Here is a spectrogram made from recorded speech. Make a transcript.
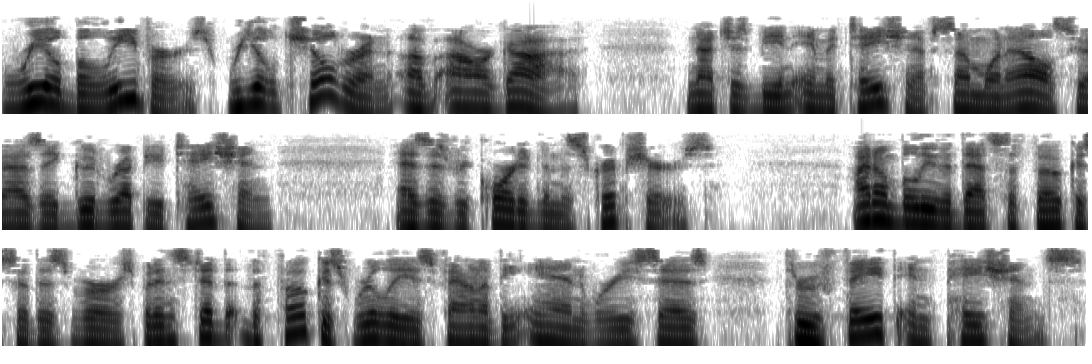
real believers, real children of our God, not just be an imitation of someone else who has a good reputation as is recorded in the scriptures. I don't believe that that's the focus of this verse, but instead the focus really is found at the end where he says, through faith and patience,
